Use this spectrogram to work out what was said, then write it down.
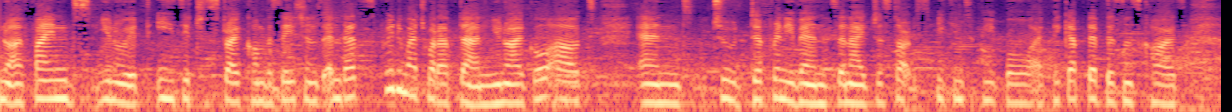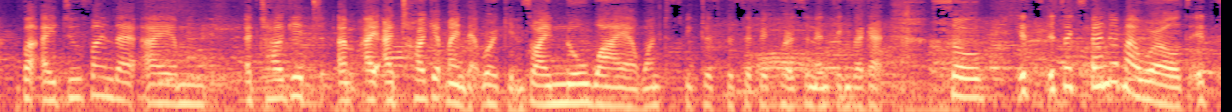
you know, I find, you know, it easy to strike conversations. And that's pretty much what I've done. You know, I go out and to different events and I just start speaking to people. I pick up their business cards. But I do find that I am a target, um, I, I, target my networking. So I know why I want to speak to a specific person and things like that. So it's, it's expanded my world. It's,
